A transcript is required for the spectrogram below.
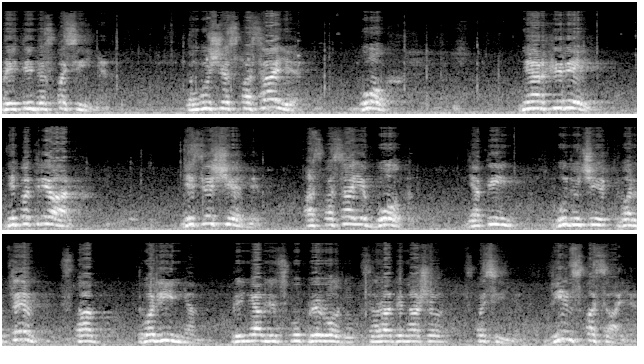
прийти до спасіння. Тому що спасає Бог, не архірей, не патріарх, не священник, а спасає Бог, який, будучи творцем, став творінням, прийняв людську природу заради нашого спасіння. Він спасає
